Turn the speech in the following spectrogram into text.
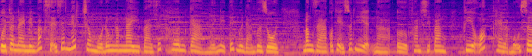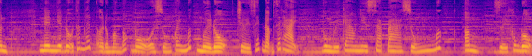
Cuối tuần này miền Bắc sẽ rét nhất trong mùa đông năm nay và rét hơn cả mấy ngày Tết Nguyên đán vừa rồi. Băng giá có thể xuất hiện à, ở Phan Xipang, Phía Oắc hay là Mẫu Sơn nên nhiệt độ thấp nhất ở đồng bằng Bắc Bộ xuống quanh mức 10 độ, trời rét đậm rét hại. Vùng núi cao như Sapa xuống mức âm dưới 0 độ,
